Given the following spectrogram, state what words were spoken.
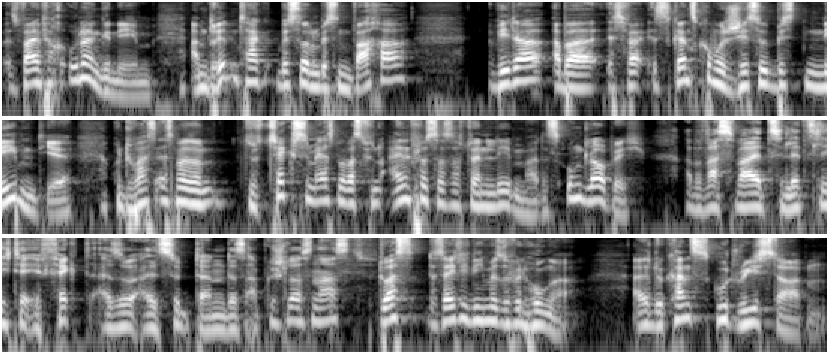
es war einfach unangenehm. Am dritten Tag bist du ein bisschen wacher wieder, aber es war ist ganz komisch, du stehst so ein bisschen neben dir und du hast erstmal so, ein- du checkst zum ersten Mal, was für einen Einfluss das auf dein Leben hat. Das ist unglaublich. Aber was war jetzt letztlich der Effekt, also als du dann das abgeschlossen hast? Du hast tatsächlich nicht mehr so viel Hunger. Also du kannst gut restarten.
